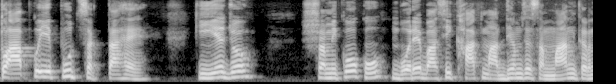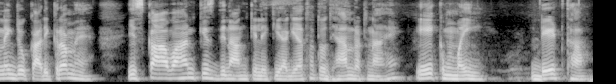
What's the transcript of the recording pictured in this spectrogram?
तो आपको ये पूछ सकता है कि ये जो श्रमिकों को बोरेबासी खाक माध्यम से सम्मान करने का जो कार्यक्रम है, इसका आह्वान किस दिनांक के लिए किया गया था? तो ध्यान रखना है, एक मई डेट था,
